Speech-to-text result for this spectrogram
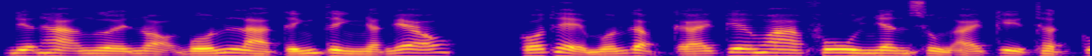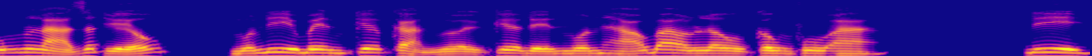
Điện hạ người nọ vốn là tính tình nhạt nhẽo, có thể muốn gặp cái kia hoa phu nhân sủng ái kỳ thật cũng là rất thiếu, muốn đi bên kia cản người kia đến muốn háo bao lâu công phu a. À? Đi,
